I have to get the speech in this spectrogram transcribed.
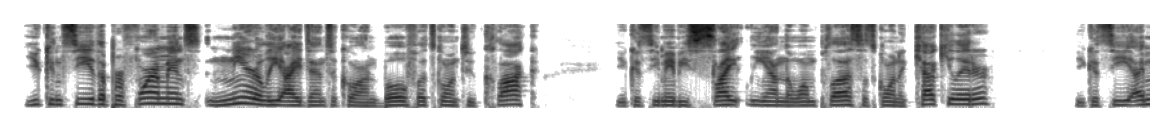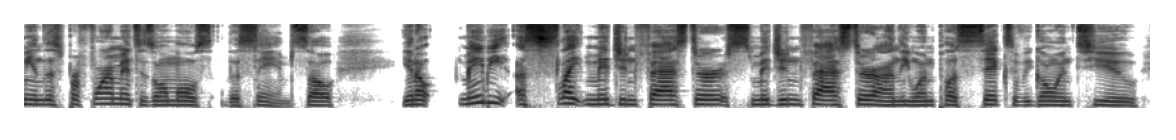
you can see the performance nearly identical on both. Let's go into clock. You can see maybe slightly on the OnePlus. Let's go into calculator. You can see, I mean, this performance is almost the same. So, you know, maybe a slight midgen faster, smidgen faster on the OnePlus 6. If we go into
